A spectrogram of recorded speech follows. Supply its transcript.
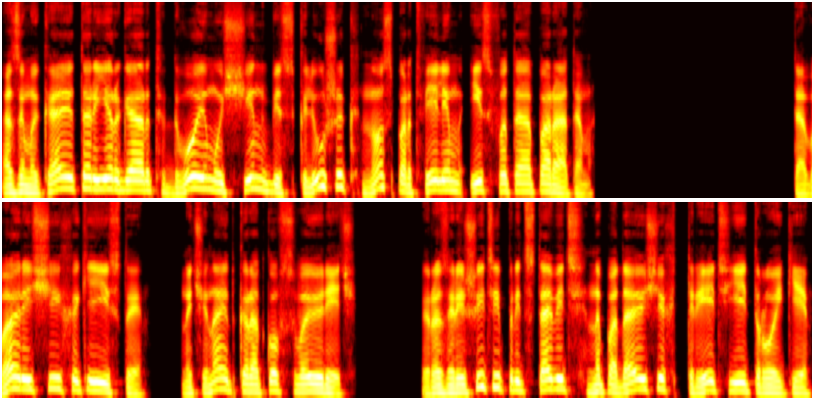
а замыкает арьергард двое мужчин без клюшек, но с портфелем и с фотоаппаратом. «Товарищи хоккеисты», — начинает Коротков свою речь, «разрешите представить нападающих третьей тройки.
